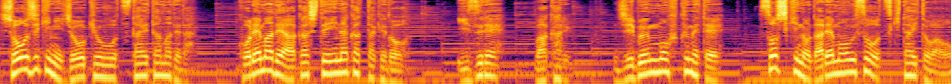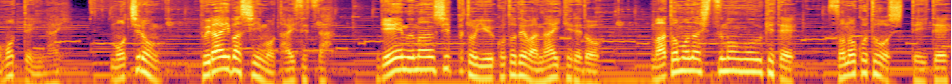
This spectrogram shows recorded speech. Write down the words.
正直に状況を伝えたまでだ。これまで明かしていなかったけどいずれわかる。自分も含めて組織の誰も嘘をつきたいとは思っていない。もちろんプライバシーも大切だ。ゲームマンシップということではないけれどまともな質問を受けてそのことを知っていて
